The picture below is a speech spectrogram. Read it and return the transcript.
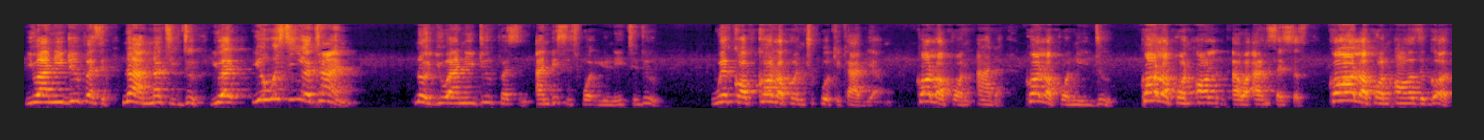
You are an Idu person. No, I'm not Idu. You are you're wasting your time. No, you are an Idu person, and this is what you need to do. Wake up, call upon Chukwu Okike Abiama, call upon Ada, call upon Idu, call upon all our ancestors, call upon all the God.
